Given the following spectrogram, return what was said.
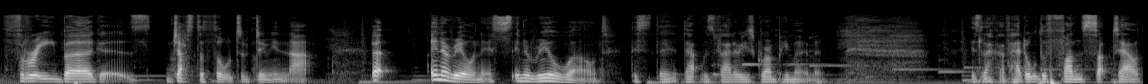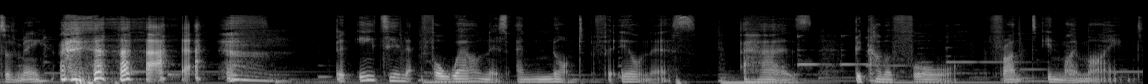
three burgers, just the thought of doing that. But in a realness, in a real world, this the, that was Valerie's grumpy moment. It's like I've had all the fun sucked out of me. But eating for wellness and not for illness has become a forefront in my mind.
